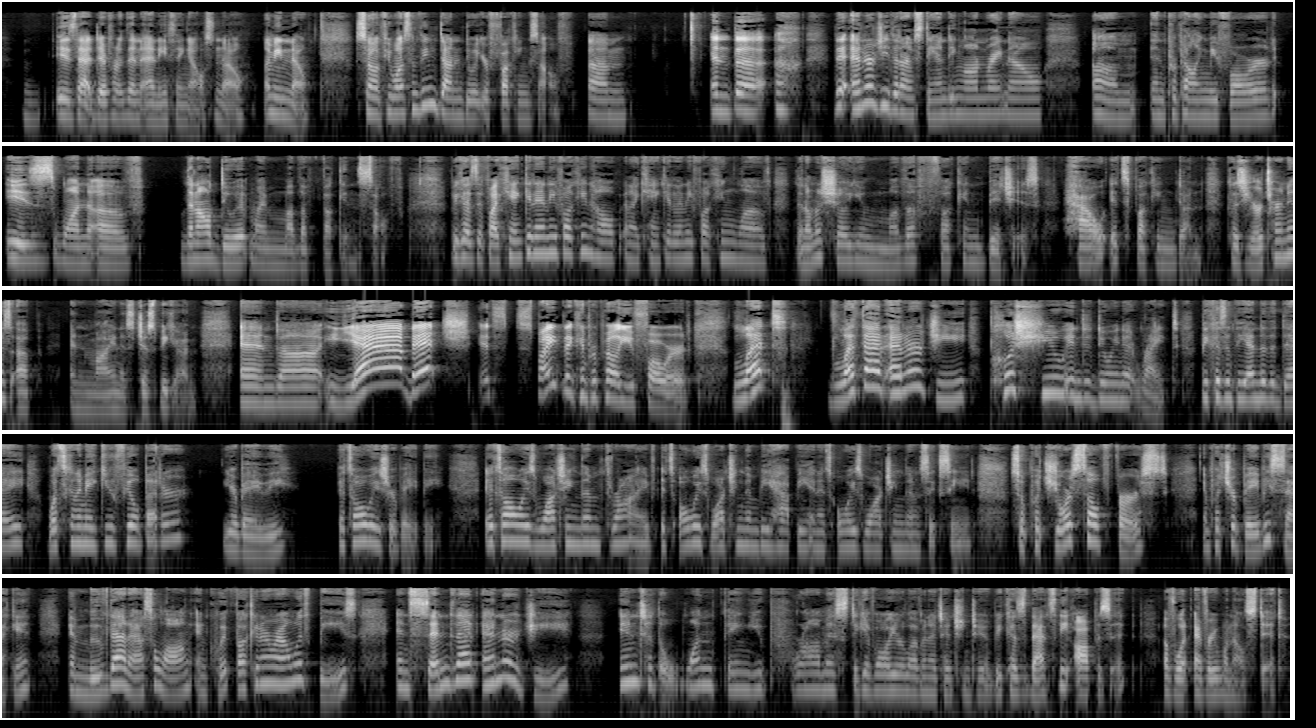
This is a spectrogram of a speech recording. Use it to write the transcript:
Is that different than anything else? No. I mean, no. So if you want something done, do it your fucking self. Um, and the the energy that I'm standing on right now, um, and propelling me forward is one of then I'll do it my motherfucking self. Because if I can't get any fucking help and I can't get any fucking love, then I'm gonna show you motherfucking bitches how it's fucking done. Because your turn is up and mine has just begun. And uh, yeah, bitch, it's spite that can propel you forward. Let let that energy push you into doing it right. Because at the end of the day, what's gonna make you feel better? Your baby. It's always your baby. It's always watching them thrive. It's always watching them be happy and it's always watching them succeed. So put yourself first and put your baby second and move that ass along and quit fucking around with bees and send that energy into the one thing you promised to give all your love and attention to because that's the opposite of what everyone else did.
